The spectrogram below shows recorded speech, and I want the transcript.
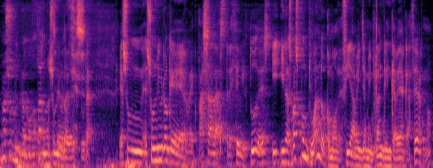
No es un libro como tal, no es un Sí, libro de lectura. Es un, es un libro que repasa las 13 virtudes y, y las vas puntuando, como decía Benjamin Franklin que había que hacer, ¿no?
